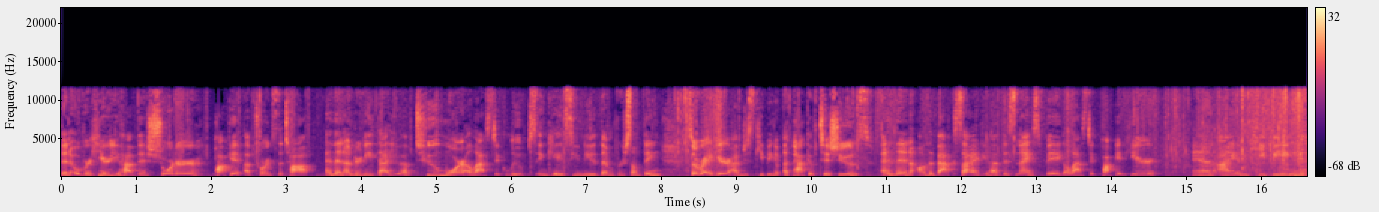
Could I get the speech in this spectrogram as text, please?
Then over here you have this shorter pocket up towards the top. And then underneath that you have two more elastic loops in case you needed them for something. So right here I'm just keeping a pack of tissues. And then on the back side you have this nice big elastic pocket here and I am keeping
